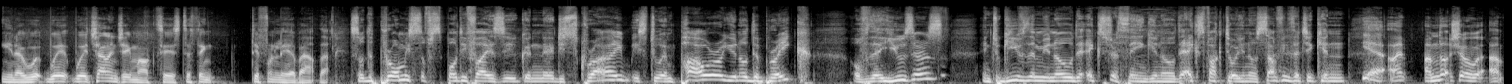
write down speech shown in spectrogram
you know we're, we're, we're challenging marketers to think differently about that. So the promise of Spotify, as you can uh, describe, is to empower, you know, the break of the users and to give them, you know, the extra thing, you know, the X factor, you know, something that you can. Yeah, I'm, I'm not sure. I'm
